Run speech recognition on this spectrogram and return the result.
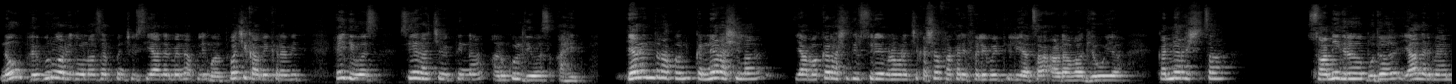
नऊ फेब्रुवारी दोन हजार पंचवीस. या दरम्यान आपली महत्वाची कामे करावीत. हे दिवस सिंह व्यक्तींना अनुकूल दिवस आहेत. त्यानंतर आपण कन्या राशीला या मकर राशीतील सूर्यभ्रमणाचे कशा प्रकारे फले मिळतील याचा आढावा घेऊया. कन्या राशीचा स्वामी ग्रह बुध या दरम्यान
